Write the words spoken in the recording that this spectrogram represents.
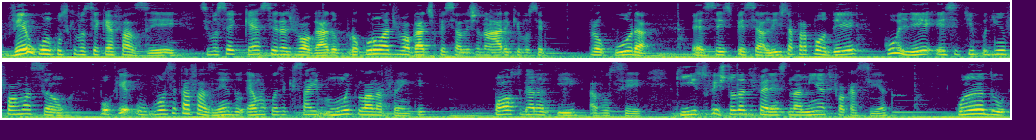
vê o concurso que você quer fazer. Se você quer ser advogado, procura um advogado especialista na área que você procura é, ser especialista para poder colher esse tipo de informação. Porque o que você está fazendo é uma coisa que sai muito lá na frente. Posso garantir a você que isso fez toda a diferença na minha advocacia. Quando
